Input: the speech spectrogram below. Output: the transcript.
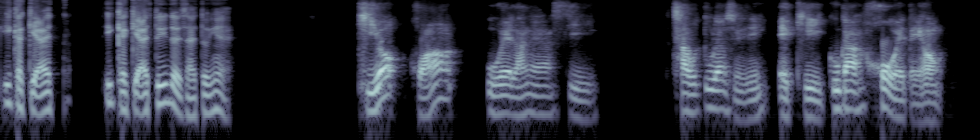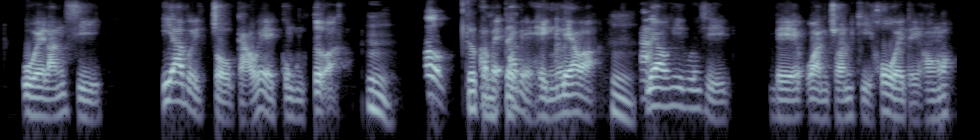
伊家己爱伊家己愛對就使對嘅。去哦，看有诶人啊是超拄了是毋是？会去更加好诶地方，有诶人是伊還未做夠嘅功德啊，嗯，哦，還未還做咁的，未行了啊。嗯，了迄本是未完全去好诶地方咯，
